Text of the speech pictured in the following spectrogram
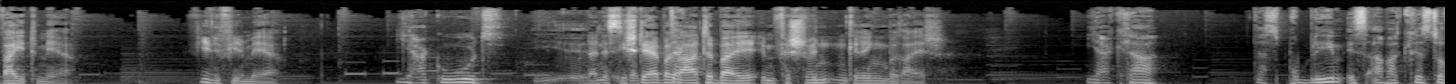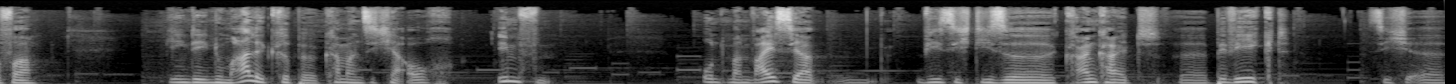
weit mehr. Viel, viel mehr. Ja, gut. Dann ist die Sterberate bei im verschwindend geringen Bereich. Ja, klar. Das Problem ist aber, Christopher, gegen die normale Grippe kann man sich ja auch impfen. Und man weiß ja, wie sich diese Krankheit äh, bewegt. Sich äh,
